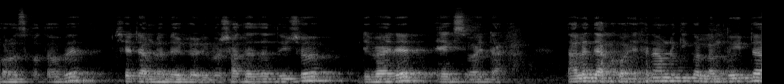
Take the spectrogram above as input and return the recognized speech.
খরচ কত হবে? সেটা আমরা বের করে নিব। সাত হাজার দুইশো ডিভাইডেড এক্স ওয়াই টাকা। তাহলে দেখো, এখানে আমরা কি করলাম? দুইটা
